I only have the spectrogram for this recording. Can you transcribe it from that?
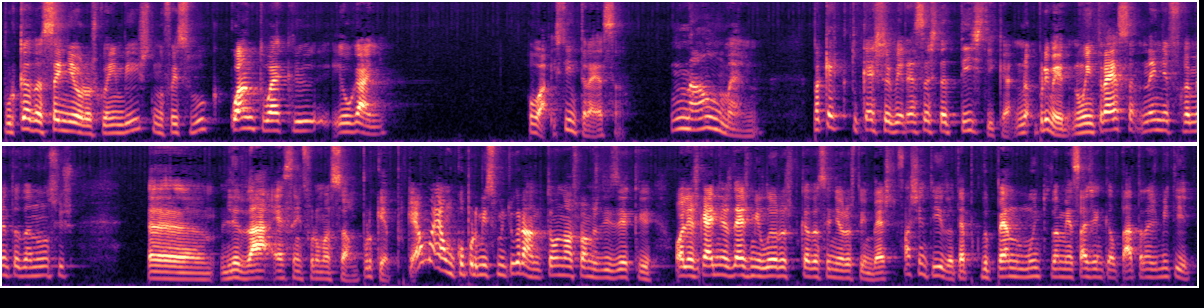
por cada 100 euros que eu invisto no Facebook, quanto é que eu ganho? Olá, isto interessa? Não, mano. Para que é que tu queres saber essa estatística? primeiro, não interessa, nem a ferramenta de anúncios uh, lhe dá essa informação. Porquê? Porque é, é, um compromisso muito grande. Então nós vamos dizer que, olha, ganhas 10 mil euros por cada 100 euros que tu investes. Faz sentido, até porque depende muito da mensagem que ele está a transmitir.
